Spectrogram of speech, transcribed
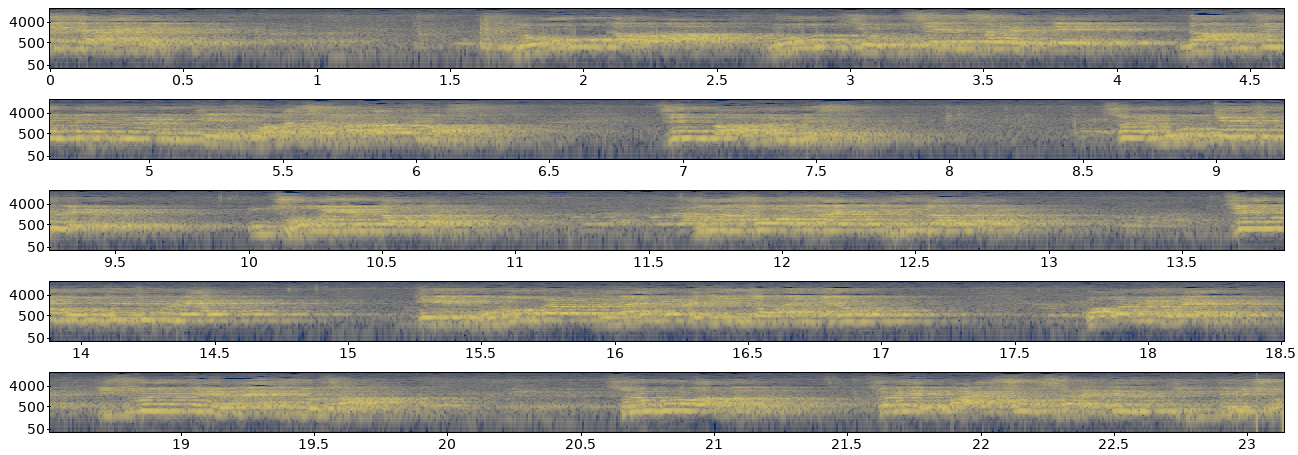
いいじゃないんだって。農家は汚染されて何千メートルって私測ってます。全部あるんです。それ持ってってくれよ。そう言うんだったら。風評被害って言うんだったら。全部持ってってくれ。で物から出ないからいいんじゃないんだよ。わかるよね。いつも言ってるよね、ヒロさん。そういうことなんだよ。それで賠償されてるって言ってるでしょ。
